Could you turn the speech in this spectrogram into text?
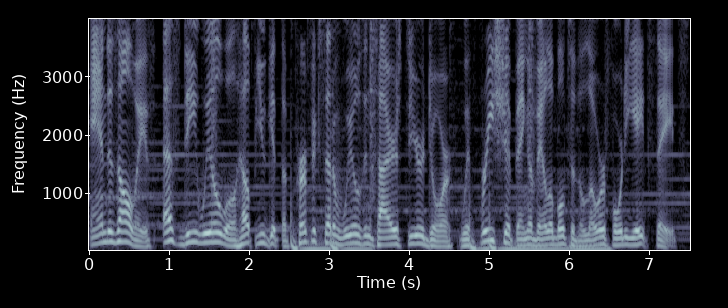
And as always, SD Wheel will help you get the perfect set of wheels and tires to your door with free shipping available to the lower 48 states.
